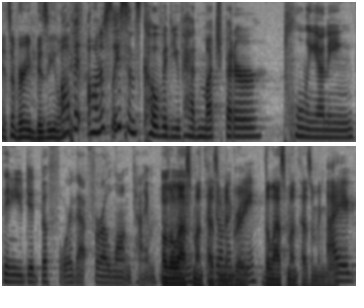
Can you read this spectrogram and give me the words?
it's a very busy life. of it honestly since covid you've had much better planning than you did before that for a long time Oh, the last mm-hmm. month hasn't don't been great. The last month hasn't been great. I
